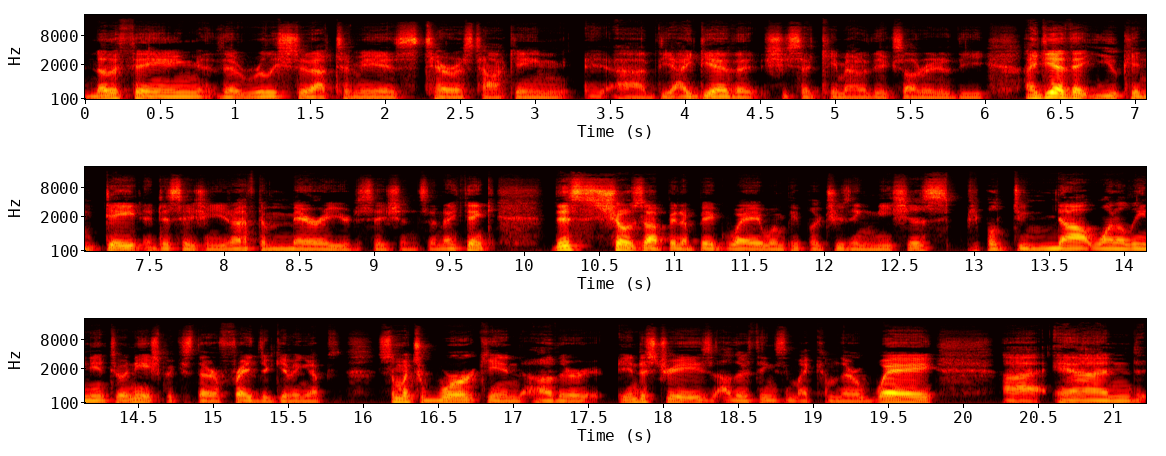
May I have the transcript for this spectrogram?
Another thing that really stood out to me is Tara's talking, uh, the idea that she said came out of the accelerator, the idea that you can date a decision. You don't have to marry your decisions. And I think this shows up in a big way when people are choosing niches. People do not want to lean into a niche because they're afraid they're giving up so much work in other industries, other things that might come their way. Uh, and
